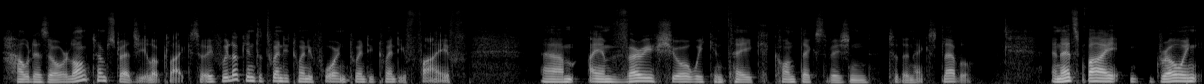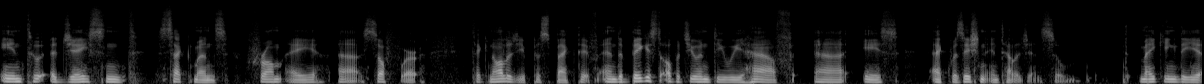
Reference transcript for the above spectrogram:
how does our long-term strategy look like? So if we look into 2024 and 2025, um, I am very sure we can take Context Vision to the next level. And that's by growing into adjacent segments from a uh, software technology perspective. And the biggest opportunity we have uh, is acquisition intelligence. So, making the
